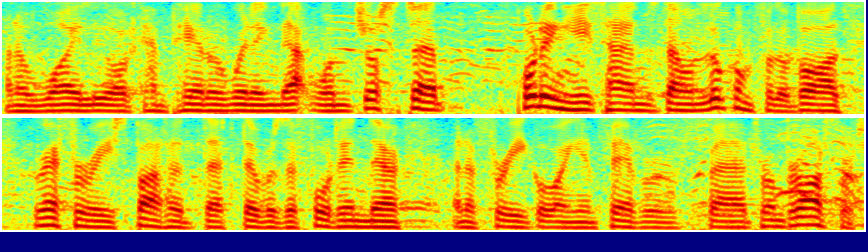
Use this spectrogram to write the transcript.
And a wily old campaigner winning that one. Just uh, putting his hands down, looking for the ball. Referee spotted that there was a foot in there and a free going in favour of uh, Drom Broadford.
